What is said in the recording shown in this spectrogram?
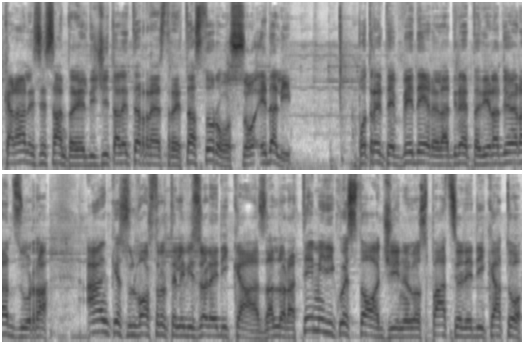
canale 60 del digitale terrestre, tasto rosso e da lì potrete vedere la diretta di Radio Nerazzurra anche sul vostro televisore di casa. Allora, temi di quest'oggi nello spazio dedicato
